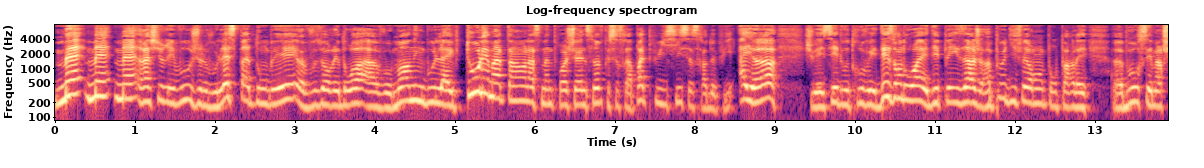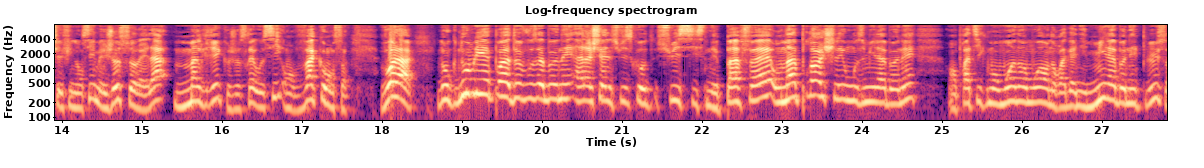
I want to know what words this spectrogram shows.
Mais, mais, mais, rassurez-vous, je ne vous laisse pas tomber. Vous aurez droit à vos Morning Bull Live tous les matins la semaine prochaine, sauf que ce sera pas depuis ici, ce sera depuis ailleurs. Je vais essayer de vous trouver des endroits et des paysages un peu différents pour parler euh, bourse et marché financier, mais je serai là malgré que je serai aussi en vacances. Voilà. Donc n'oubliez pas de vous abonner à la chaîne Suisse Côte Suisse si ce n'est pas fait. On approche les 11 000 abonnés. En pratiquement moins d'un mois, on aura gagné 1000 abonnés de plus.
